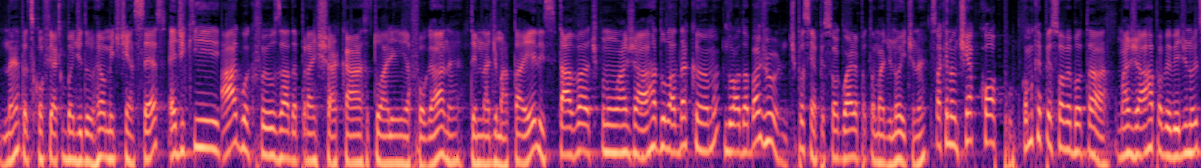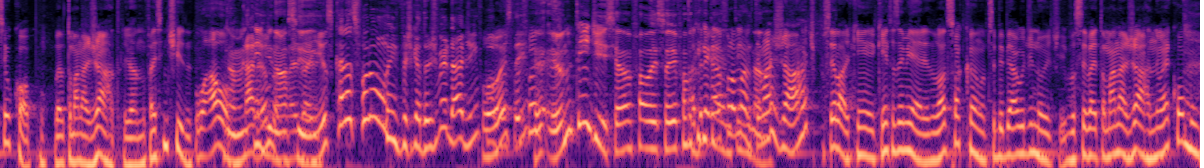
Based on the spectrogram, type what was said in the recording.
né, pra desconfiar que o bandido realmente tinha acesso, é de que a água que foi usada pra encharcar essa toalha e afogar, né, terminar de matar eles, tava, tipo, numa jarra do lado da cama, do lado do abajur. Tipo assim, a pessoa guarda pra tomar de noite, né? Só que não tinha copo. Como que a pessoa vai botar uma jarra pra beber beber de noite sem o copo? Vai tomar na jarra, tá ligado? Não faz sentido. Uau, Não, não caramba, entendi, não, mas assim. aí os caras foram investigadores de verdade, hein? Pô, Foi, gostei. foi, foi. Eu, eu não entendi. Se ela falou isso aí, eu falo A que delegada que falou, não mano, tem uma jarra, tipo, sei lá, 500ml do lado da sua cama pra você beber água de noite. E você vai tomar na jarra? Não é comum.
